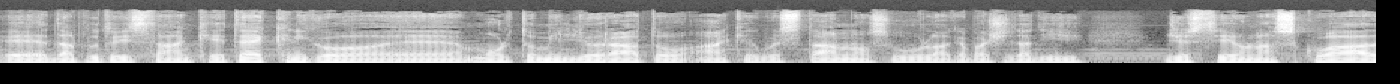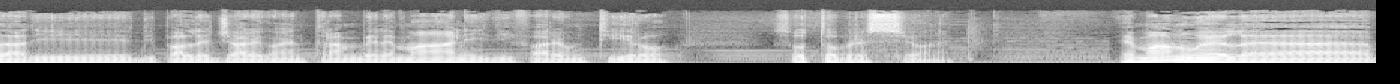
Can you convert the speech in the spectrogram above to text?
eh, dal punto di vista anche tecnico è molto migliorato anche quest'anno sulla capacità di gestire una squadra, di, di palleggiare con entrambe le mani, di fare un tiro sotto pressione. Emanuel eh,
